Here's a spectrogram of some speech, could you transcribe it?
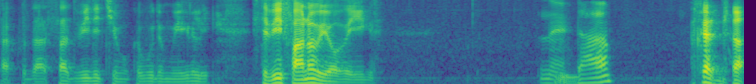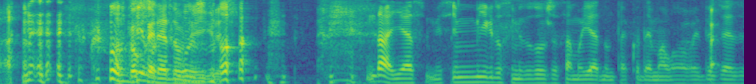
Tako da sad vidjet ćemo kad budemo igrali. Ste vi fanovi ove igre? Ne. Da, da. A koliko redovno tužno. igraš? da, jesam. Mislim, igrao sam je do duše samo jednom, tako da je malo ovaj, bez veze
